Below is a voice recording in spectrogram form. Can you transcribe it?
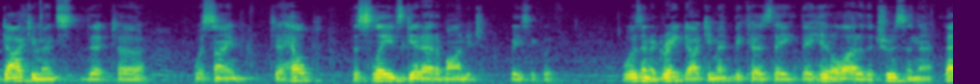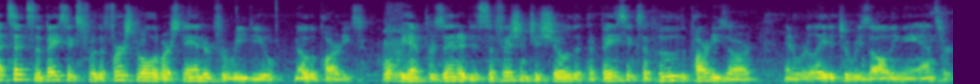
documents that uh, was signed to help the slaves get out of bondage, basically. Wasn't a great document because they, they hid a lot of the truths in that. That sets the basics for the first rule of our standard for review know the parties. What we have presented is sufficient to show that the basics of who the parties are and related to resolving the answer.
